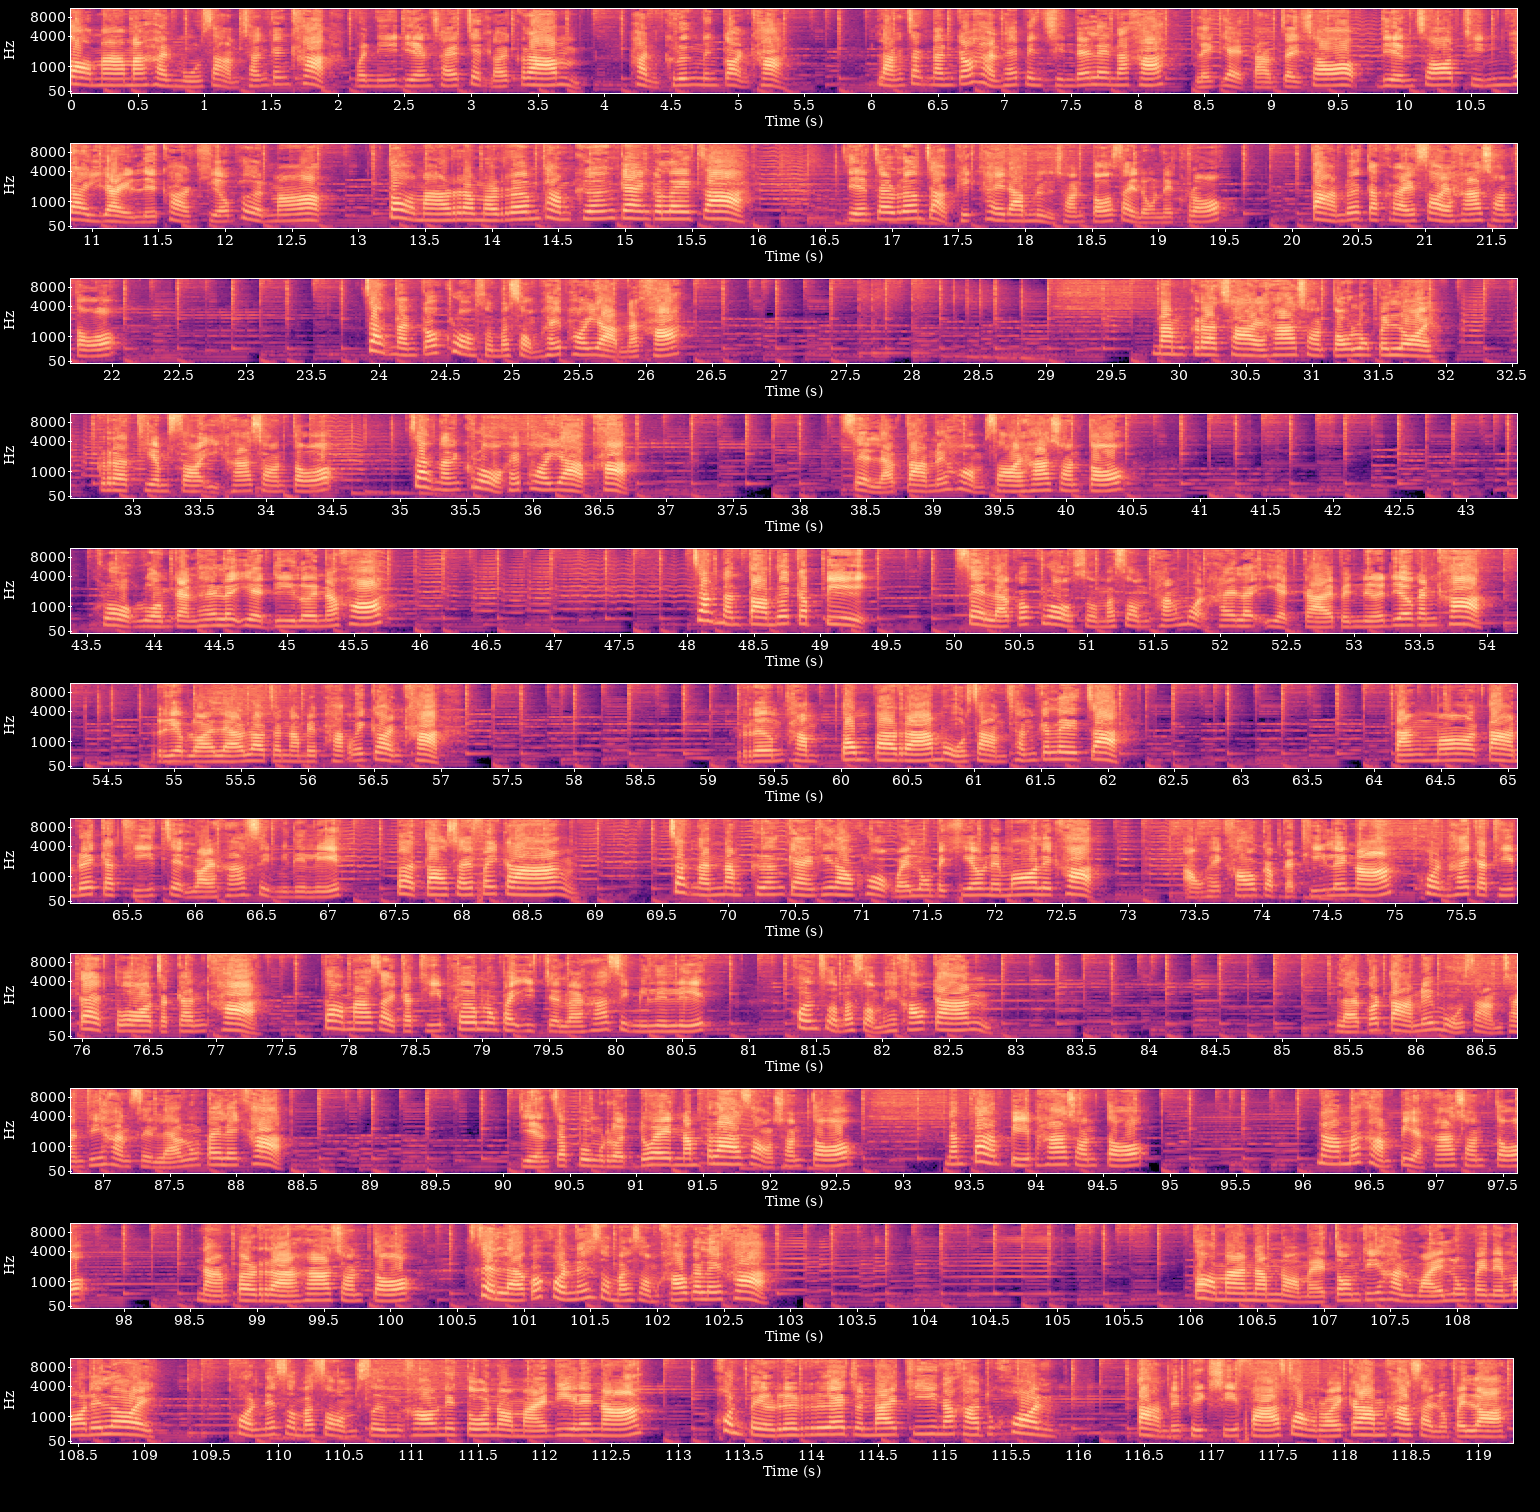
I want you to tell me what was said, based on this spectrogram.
ต่อมามาหั่นหมู 3 ชั้นกันค่ะ วันนี้เดียนใช้ 700 กรัม หั่นครึ่งหนึ่งก่อนค่ะ หลังจากนั้นก็หั่นให้เป็นชิ้นได้เลยนะคะ เล็กใหญ่ตามใจชอบ เดียนชอบชิ้นใหญ่ๆเลยค่ะเคี้ยวเพลินมาก ต่อมาเรามาเริ่มทำเครื่องแกงกันเลยจ้าเดียนจะเริ่มจากพริกไทยดำหนึ่งช้อนโต๊ะใส่ลงในครก ตามด้วยตะไคร้ซอย 5 ช้อนโต๊ะ จากนั้นก็โขลกส่วนผสมให้พอหยาบนะคะนำกระชาย 5 ช้อนโต๊ะลงไปเลยกระเทียมซอยอีก 5 ช้อนโต๊ะ จากนั้นโขลกให้พอหยาบค่ะ เสร็จแล้วตามด้วยหอมซอย 5 ช้อนโต๊ะ โขลกรวมกันให้ละเอียดดีเลยนะคะ จากนั้นตามด้วยกะปิ เสร็จแล้วก็โขลกส่วนผสมทั้งหมดให้ละเอียดกลายเป็นเนื้อเดียวกันค่ะ เรียบร้อยแล้วเราจะนำไปพักไว้ก่อนค่ะ เริ่มทำต้มปลาร้าหมู3ชั้นกันเลยจ้ะ ตั้งหม้อตามด้วยกะทิ 750มิลลิลิตร เปิดเตาใช้ไฟกลาง จากนั้นนำเครื่องแกงที่เราโขลกไว้ลงไปเคี่ยวในหม้อเลยค่ะ เอาให้เข้ากับกะทิเลยนะ คนให้กะทิแตกตัวออกจากกันค่ะ ต่อมาใส่กะทิเพิ่มลงไปอีก 750มิลลิลิตร คนส่วนผสมให้เข้ากัน แล้วก็ตามด้วยหมู 3 ชั้นที่หั่นเสร็จแล้วลงไปเลยค่ะเดียนจะปรุงรสด้วยน้ำปลา 2 ช้อนโต๊ะ น้ำตาลปี๊บ 5 ช้อนโต๊ะ น้ำมะขามเปียก 5 ช้อนโต๊ะ น้ำปลาร้า5ช้อนโต๊ะ เสร็จแล้วก็คนให้ส่วนผสมเข้ากันเลยค่ะ ต่อมานำหน่อไม้ต้มที่หั่นไว้ลงไปในหม้อได้เลย คนให้ส่วนผสมซึมเข้าในตัวหน่อไม้ดีเลยนะ คนไปเรื่อยๆ จนได้ที่นะคะทุกคน ตามด้วยพริกชี้ฟ้า 200 กรัมค่ะใส่ลงไปลย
